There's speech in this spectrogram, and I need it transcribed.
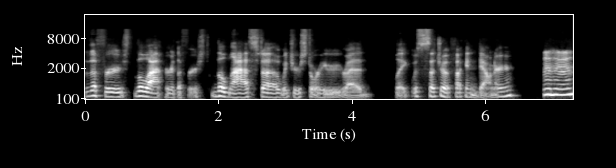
the first the last or the first the last uh Witcher story we read like was such a fucking downer. Mm-hmm.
